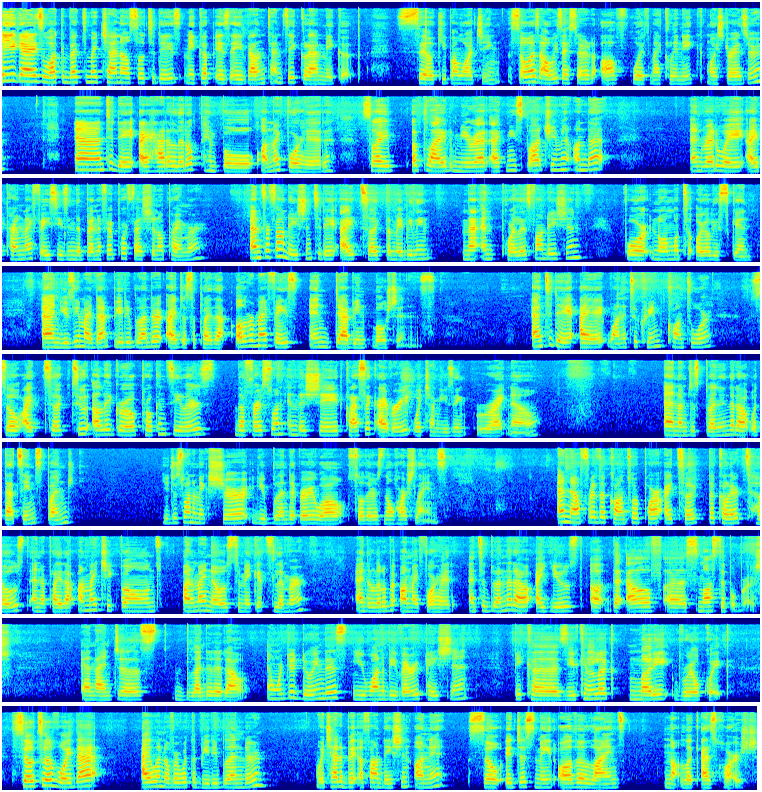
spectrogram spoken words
Hey you guys, welcome back to my channel. So today's makeup is a Valentine's Day glam makeup. So keep on watching. So as always, I started off with my Clinique moisturizer. And today I had a little pimple on my forehead. So I applied Murad Acne Spot treatment on that. And right away, I primed my face using the Benefit POREfessional Primer. And for foundation today, I took the Maybelline Matte and Poreless Foundation for normal to oily skin. And using my damp beauty blender, I just apply that all over my face in dabbing motions. And today I wanted to cream contour. So I took two LA Girl Pro Concealers. The first one in the shade Classic Ivory, which I'm using right now. And I'm just blending that out with that same sponge. You just want to make sure you blend it very well so there's no harsh lines. And now for the contour part, I took the color Toast and applied that on my cheekbones, on my nose to make it slimmer, and a little bit on my forehead. And to blend it out, I used uh, the e.l.f. Uh, small stipple brush. And I just blended it out. And when you're doing this, you want to be very patient because you can look muddy real quick. So to avoid that, I went over with the Beauty Blender, which had a bit of foundation on it. So it just made all the lines not look as harsh.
